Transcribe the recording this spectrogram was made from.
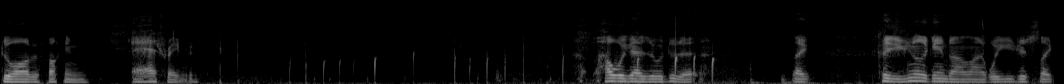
do all the fucking ass raping? How will you guys ever do that? Like, because you know the game's online. Where you just like,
